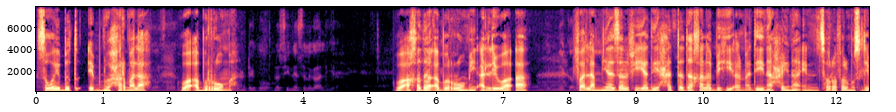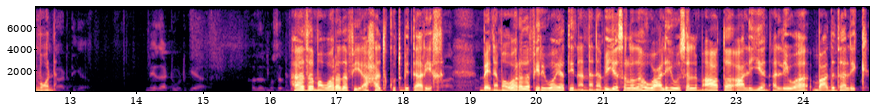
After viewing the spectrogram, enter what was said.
سويبط ابن حرملة وأبو الروم. وأخذ أبو الروم اللواء فلم يزل في يدي حتى دخل به المدينة حين انصرف المسلمون. هذا ما ورد في أحد كتب التاريخ بينما ورد في رواية أن النبي صلى الله عليه وسلم أعطى عليا اللواء بعد ذلك.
